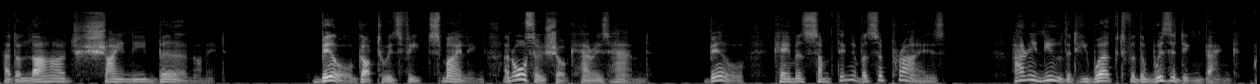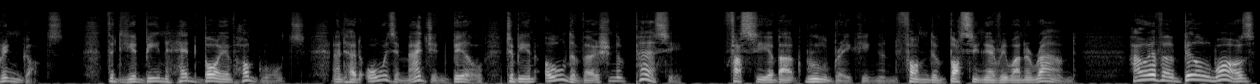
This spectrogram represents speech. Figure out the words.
had a large, shiny burn on it. Bill got to his feet smiling, and also shook Harry's hand. Bill came as something of a surprise. Harry knew that he worked for the Wizarding Bank, Gringotts, that he had been head boy of Hogwarts, and had always imagined Bill to be an older version of Percy, fussy about rule-breaking and fond of bossing everyone around. However, Bill was,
